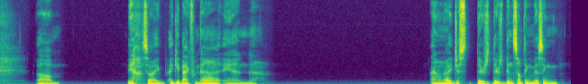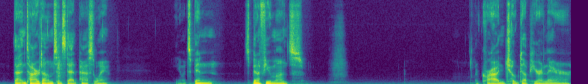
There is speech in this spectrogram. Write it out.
um, yeah, so I, I get back from that and I don't know, it just there's there's been something missing that entire time since dad passed away. You know, it's been it's been a few months. I've cried and choked up here and there.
